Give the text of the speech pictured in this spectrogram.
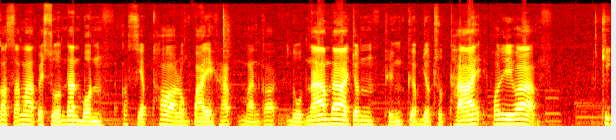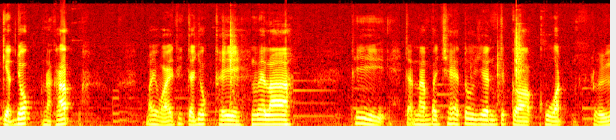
ก็สามารถไปสวมด้านบนก็เสียบท่อลงไปครับ มันก็ดูดน้ำได้จนถึงเกือบหยดสุดท้าย พอดีว่าขี้เกียจยกนะครับ ไม่ไหวที่จะยกเทเวลาที่จะนำไปแช่ตู้เย็นจะกรอกขวด หรือ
